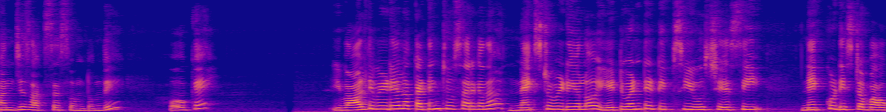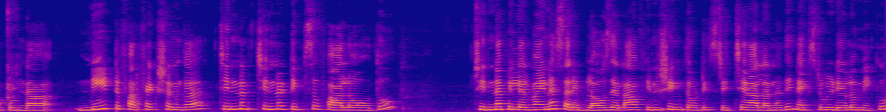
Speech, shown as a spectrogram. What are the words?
మంచి సక్సెస్ ఉంటుంది. ఓకే? ఇవాళ వీడియోలో కటింగ్ చూసారు కదా? నెక్స్ట్ వీడియోలో ఎటువంటి టిప్స్ యూజ్ చేసి నెక్ డిస్టర్బ్ అవ్వకుండా నీట్ పర్ఫెక్షన్గా చిన్న చిన్న టిప్స్ ఫాలో అవుతూ చిన్న పిల్లలమైనా సరే బ్లౌజ్ ఎలా ఫినిషింగ్ తోటి స్టిచ్ చేయాలన్నది నెక్స్ట్ వీడియోలో మీకు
